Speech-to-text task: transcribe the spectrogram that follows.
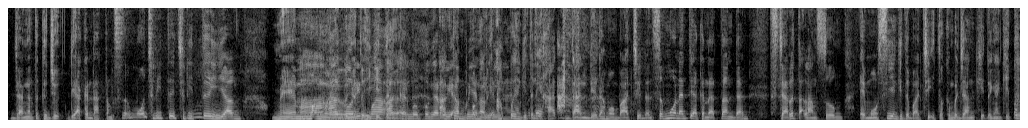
jangan terkejut. Dia akan datang semua cerita-cerita yang memang Ah, menyentuhi algoritma kita akan mempengaruhi akan apa yang mempengaruhi kita apa yang kita lihat dan dia dah membaca dan semua nanti akan datang dan secara tak langsung emosi yang kita baca itu akan berjangkit dengan kita.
